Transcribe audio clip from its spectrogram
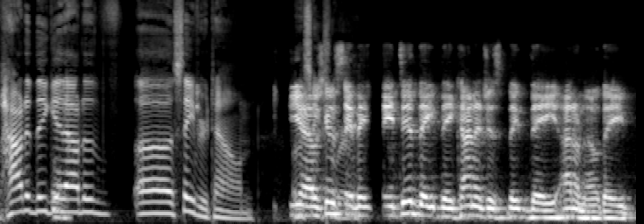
How did they get out of uh, Savior Town? Yeah, I was going to say they, they did they they kind of just they they I don't know they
